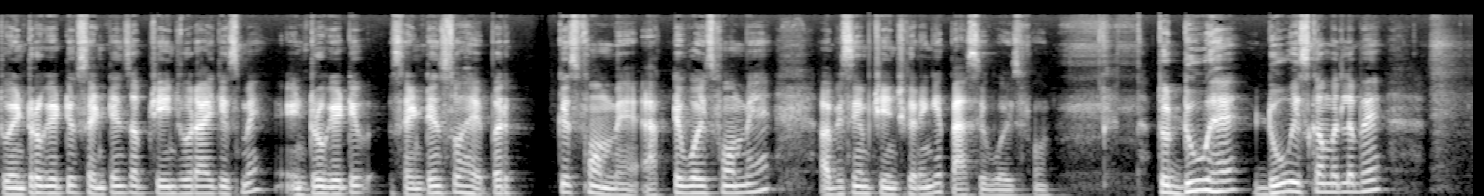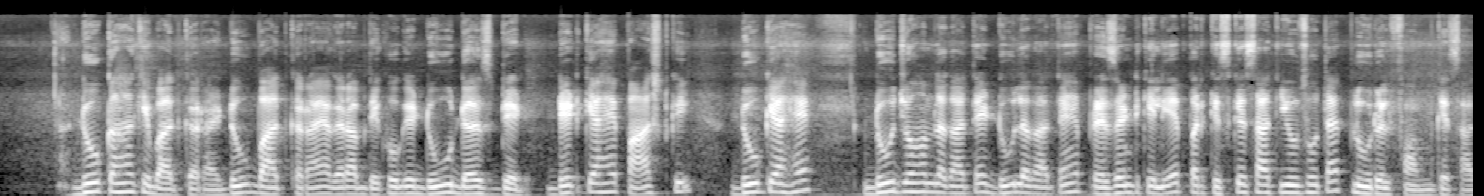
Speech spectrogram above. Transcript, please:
तो इंट्रोगेटिव सेंटेंस अब चेंज हो रहा है किसमें? इंट्रोगेटिव सेंटेंस तो है, पर किस फॉर्म में है? एक्टिव वॉइस फॉर्म में है। अब इसे हम चेंज करेंगे पैसिव वॉइस फॉर्म तो डू है। डू इसका मतलब है डू कहाँ की बात कर रहा है? डू बात कर रहा है। अगर आप देखोगे डू डज डिड डिड क्या है? पास्ट की। डू क्या है? डू जो हम लगाते हैं, डू लगाते हैं प्रेजेंट के लिए, पर किसके साथ यूज़ होता है? प्लूरल फॉर्म के साथ,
